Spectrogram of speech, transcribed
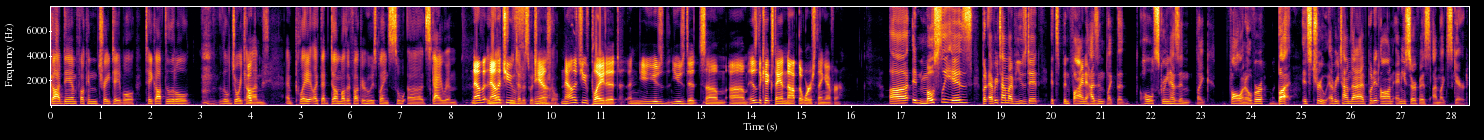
goddamn fucking tray table, take off the little little Joy Cons, and play it like that dumb motherfucker who is playing uh, Skyrim. Now that now that that you've Nintendo Switch yeah, commercial. now that you've played it and you used used it some, um, is the kickstand not the worst thing ever? Uh, it mostly is, but every time I've used it, it's been fine. It hasn't like the whole screen hasn't like fallen over. But it's true. Every time that I've put it on any surface, I'm like scared.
